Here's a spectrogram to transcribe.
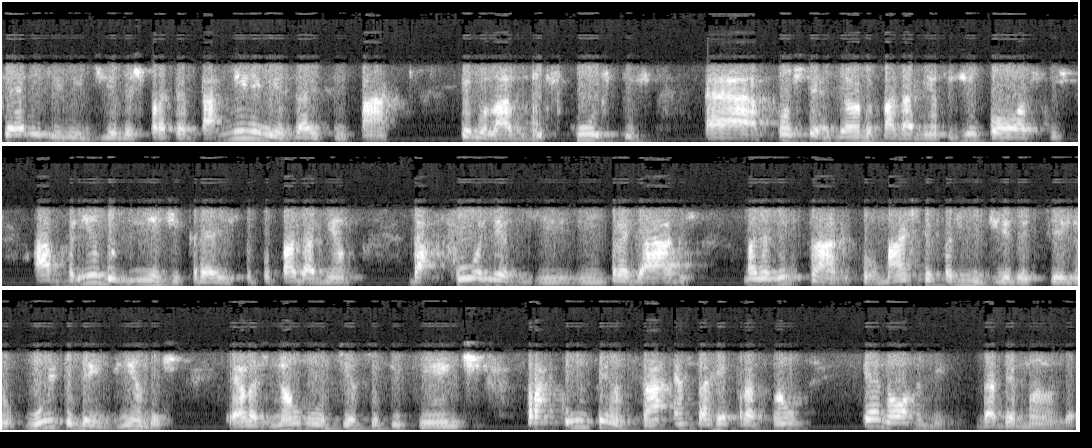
série de medidas para tentar minimizar esse impacto pelo lado dos custos, eh, postergando o pagamento de impostos, abrindo linhas de crédito para o pagamento da folha de, de empregados, mas a gente sabe, por mais que essas medidas sejam muito bem-vindas, elas não vão ser suficientes para compensar essa retração enorme da demanda.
